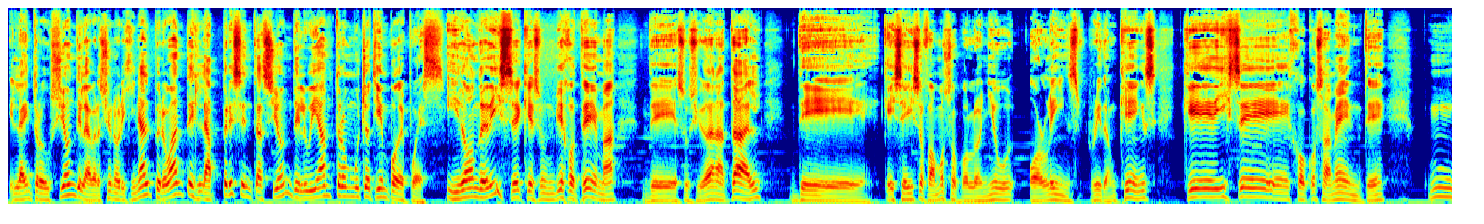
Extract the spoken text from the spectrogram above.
la introducción de la versión original, pero antes la presentación de Louis Armstrong mucho tiempo después. Y donde dice que es un viejo tema de su ciudad natal, de que se hizo famoso por los New Orleans Rhythm Kings, que dice jocosamente, mm,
